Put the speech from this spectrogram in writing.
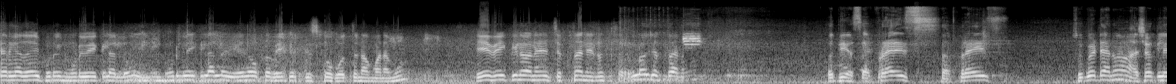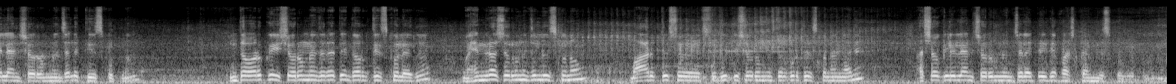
కదా ఇప్పుడు ఈ మూడు వెహికల్లో ఈ మూడు వెహికల్లో ఏదో ఒక వెహికల్ తీసుకోబోతున్నాం మనము. ఏ వెహికల్ అనేది చెప్తాను నేను. త్వరలో చెప్తాను. కొద్దిగా సర్ప్రైజ్ సర్ప్రైజ్ చూపెట్టాను. అశోక్ లేలాండ్ షోరూమ్ నుంచి తీసుకుంటున్నాం. ఇంతవరకు ఈ షోరూమ్ నుంచి అయితే ఇంతవరకు తీసుకోలేదు. మహీంద్రా షోరూమ్ నుంచి తీసుకున్నాం. మారుతి షో- సుజుకి షోరూమ్ నుంచి కూడా తీసుకున్నాం కానీ అశోక్ లీలాండ్ షోరూమ్ నుంచి అయితే ఇదే ఫస్ట్ టైం తీసుకోబోతున్నాం.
